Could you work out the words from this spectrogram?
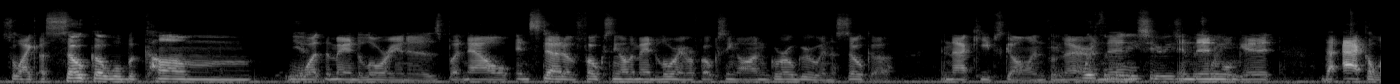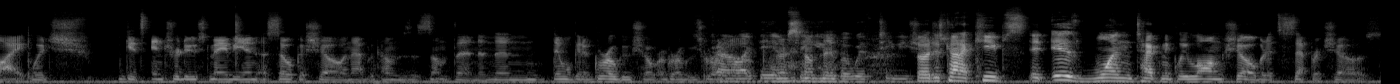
So like Ahsoka will become Yeah. what the Mandalorian is, but now instead of focusing on the Mandalorian, we're focusing on Grogu and Ahsoka, and that keeps going from there. with and the then, and then we'll get the acolyte which gets introduced maybe in Ahsoka show and that becomes something and then then we'll get a Grogu show where Grogu's kind grown of like the or. MCU, but with TV shows. so it just kind of keeps it is one technically long show but it's separate shows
